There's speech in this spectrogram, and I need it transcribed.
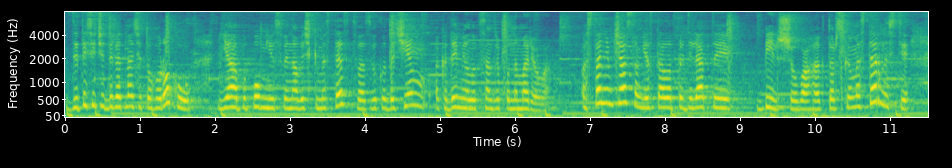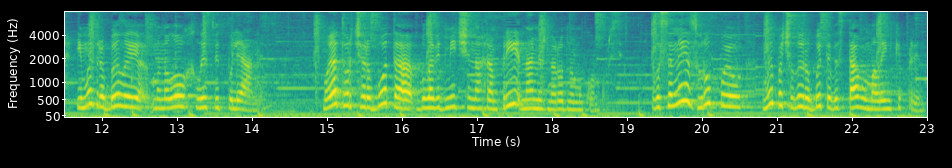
З 2019 року я поповнюю свої навички мистецтва з викладачем Академії Олександра Пономарьова. Останнім часом я стала приділяти більше уваги акторської майстерності, і ми зробили монолог Лист від Поліани. Моя творча робота була відмічена гран-прі на міжнародному конкурсі. Восени з групою ми почали робити виставу Маленький принц.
